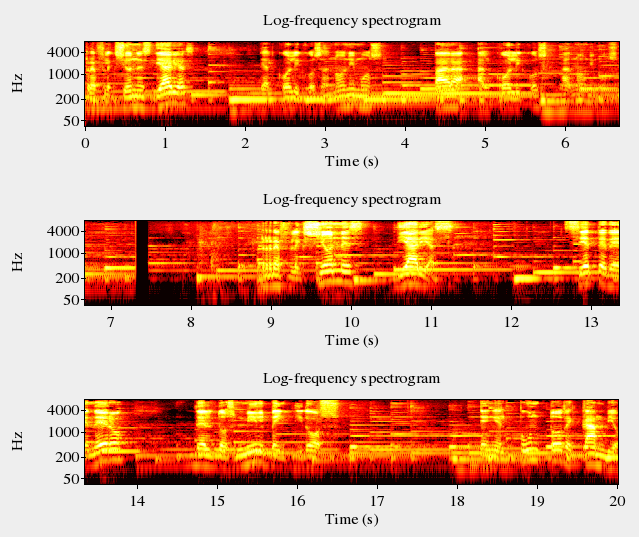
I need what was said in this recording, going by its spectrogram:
Reflexiones diarias de Alcohólicos Anónimos para Alcohólicos Anónimos. Reflexiones diarias. 7 de enero del 2022. En el punto de cambio.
